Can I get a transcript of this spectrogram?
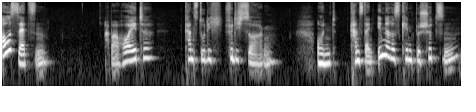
aussetzen. Aber heute kannst du dich für dich sorgen und kannst dein inneres Kind beschützen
